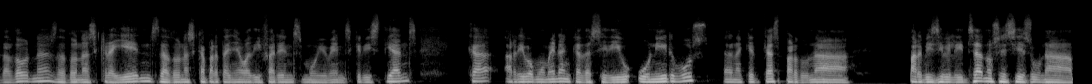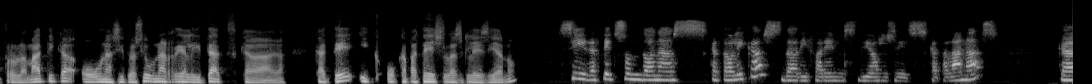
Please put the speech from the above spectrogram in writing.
de dones, de dones creients, de dones que pertanyeu a diferents moviments cristians, que arriba un moment en què decidiu unir-vos, en aquest cas per donar per visibilitzar, no sé si és una problemàtica o una situació, una realitat que, que té i, o que pateix l'Església, no? Sí, de fet som dones catòliques de diferents diòcesis catalanes que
